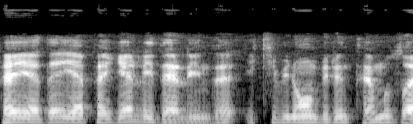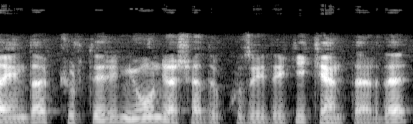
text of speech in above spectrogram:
PYD-YPG liderliğinde 2011'in Temmuz ayında Kürtlerin yoğun yaşadığı kuzeydeki kentlerde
